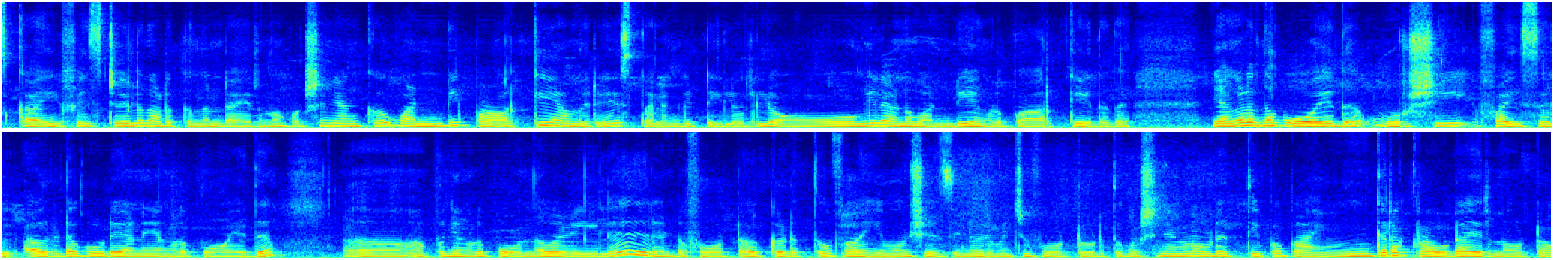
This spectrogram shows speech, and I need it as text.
സ്കൈ ഫെസ്റ്റിവൽ നടക്കുന്നുണ്ടായിരുന്നു. പക്ഷെ ഞങ്ങൾക്ക് വണ്ടി പാർക്ക് ചെയ്യാൻ വരെ സ്ഥലം കിട്ടിയില്ല. ഒരു ലോങ്ങിലാണ് വണ്ടി ഞങ്ങൾ പാർക്ക് ചെയ്തത്. ഞങ്ങളിന്ന് പോയത് മുർഷി ഫൈസൽ അവരുടെ കൂടെയാണ് ഞങ്ങൾ പോയത്. അപ്പോൾ ഞങ്ങൾ പോകുന്ന വഴിയിൽ രണ്ട് ഫോട്ടോ ഒക്കെ എടുത്തു. ഫഹീമും ഷെസിനും ഒരുമിച്ച് ഫോട്ടോ എടുത്തു. പക്ഷെ ഞങ്ങൾ അവിടെ എത്തിയപ്പോൾ ഭയങ്കര ക്രൗഡായിരുന്നു കേട്ടോ.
